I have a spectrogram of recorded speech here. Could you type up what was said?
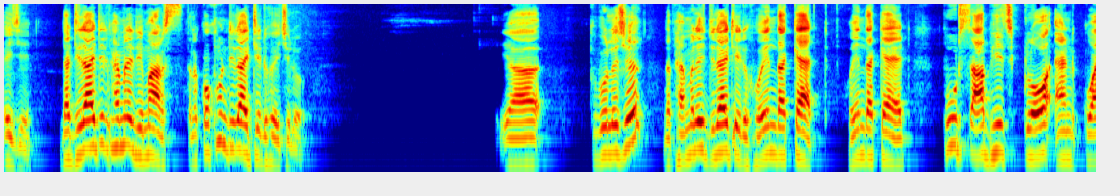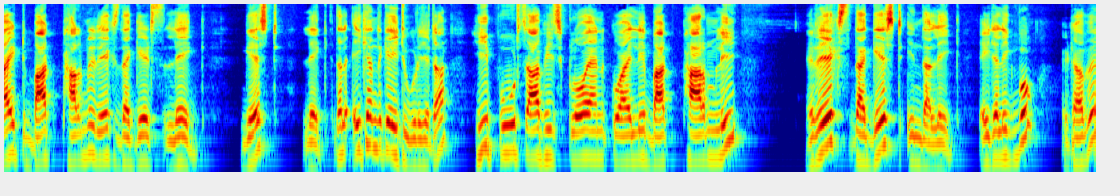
এই যে দ্য ডিলাইটেড ফ্যামিলি রিমার্কস তাহলে কখন ডিলাইটেড হয়েছিল? কি বলেছে? The family delighted when the cat when the cat puts up his claw and quietly but firmly rakes the guest's leg guest leg তাহলে এইখান থেকে এইটুকু যেটা। He puts up his claw and quietly but firmly rakes the guest in the leg এইটা লিখব, এটা হবে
